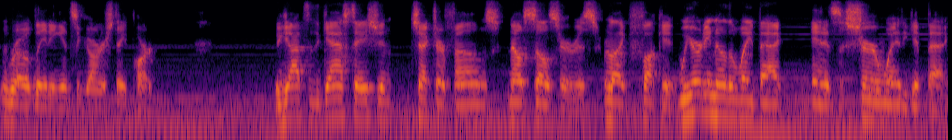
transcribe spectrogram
road leading into Garner State Park. We got to the gas station, checked our phones, no cell service. We're like, fuck it. We already know the way back, and it's a sure way to get back.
